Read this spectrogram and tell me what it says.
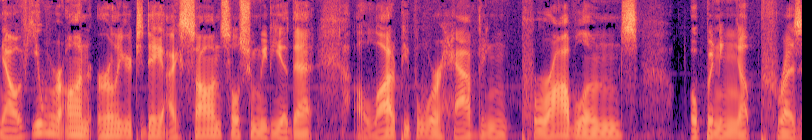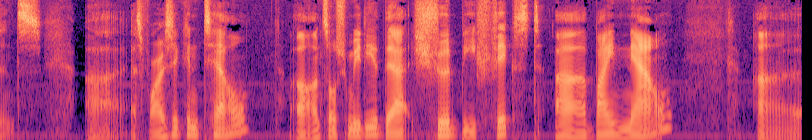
Now, if you were on earlier today, I saw on social media that a lot of people were having problems opening up presents. Uh, as far as I can tell uh, on social media, that should be fixed uh, by now. Uh,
